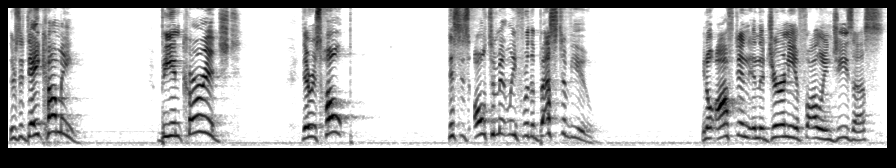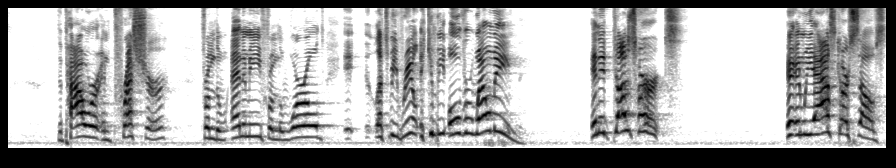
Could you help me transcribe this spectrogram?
There's a day coming. Be encouraged. There is hope. This is ultimately for the best of you. You know, often in the journey of following Jesus, the power and pressure from the enemy, from the world, it, let's be real, it can be overwhelming. And it does hurt. And we ask ourselves,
